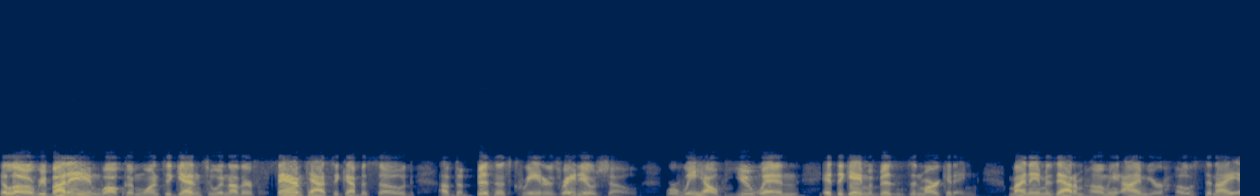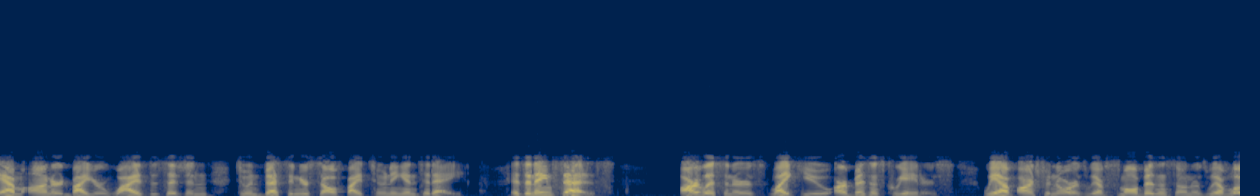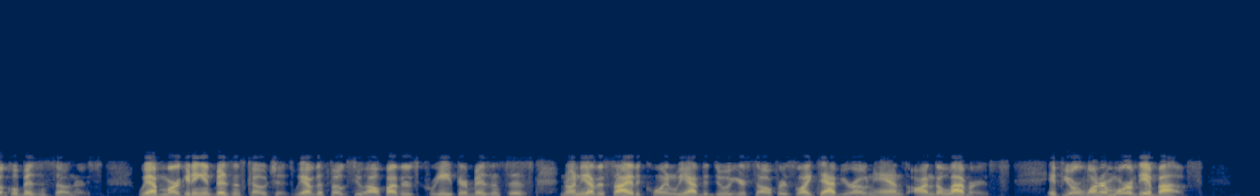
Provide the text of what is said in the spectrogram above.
Hello, everybody, and welcome once again to another fantastic episode of the Business Creators Radio Show, where we help you win at the game of business and marketing. My name is Adam Hommey. I'm your host, and I am honored by your wise decision to invest in yourself by tuning in today. As the name says, our listeners, like you, are business creators. We have entrepreneurs, we have small business owners, we have local business owners. We have marketing and business coaches. We have the folks who help others create their businesses. And on the other side of the coin, we have the do it yourselfers who like to have your own hands on the levers. If you are one or more of the above,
